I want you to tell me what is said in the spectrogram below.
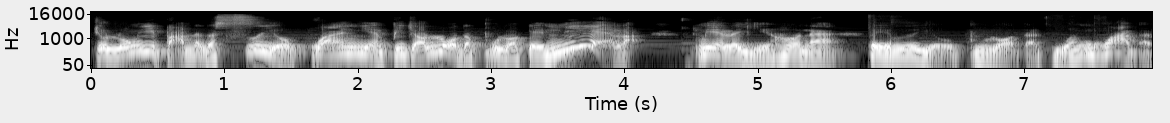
就容易把那个私有观念比较弱的部落给灭了。灭了以后呢？非私有部落的文化的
